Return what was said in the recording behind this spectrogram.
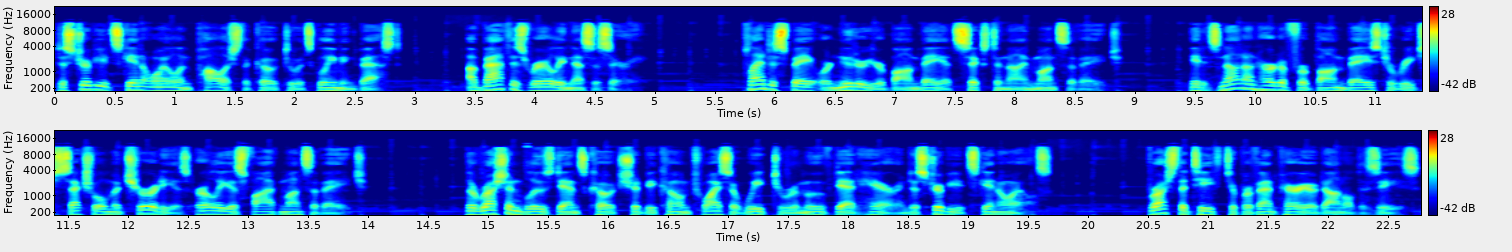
distribute skin oil and polish the coat to its gleaming best. A bath is rarely necessary. Plan to spay or neuter your Bombay at 6 to 9 months of age. It is not unheard of for Bombays to reach sexual maturity as early as 5 months of age. The Russian Blues dense coat should be combed twice a week to remove dead hair and distribute skin oils. Brush the teeth to prevent periodontal disease.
